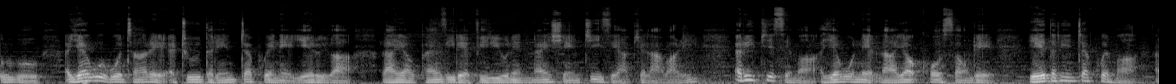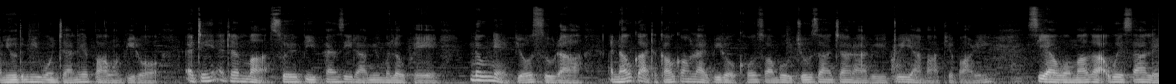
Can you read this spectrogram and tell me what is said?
အူးကိုအရက်ဝတ်ဝတ်ထားတဲ့အထူးသတင်းတပ်ဖွဲ့နဲ့ရဲတွေကလာရောက်ဖမ်းဆီးတဲ့ဗီဒီယိုနဲ့နှိုင်းယှဉ်ကြည့်စရာဖြစ်လာပါတယ်။အဲ့ဒီဖြစ်စဉ်မှာအရက်ဝတ်နဲ့လာရောက်ခေါ်ဆောင်တဲ့ ရဲသတင်းတပ်ဖွဲ့မှာအမျိုးသမီးဝန်ထမ်းလည်းပါဝင်ပြီးတော့အတင်းအဓမ္မဆွဲပြီးဖမ်းဆီးတာမျိုးမလုပ်ဘဲနှုတ်နဲ့ပြောဆိုတာအနောက်ကတကောက်ကောက်လိုက်ပြီးတော့ခေါ်ဆောင်ဖို့ကြိုးစားကြတာတွေတွေ့ရမှာဖြစ်ပါတယ်။ဆရာဝန်မကအဝတ်စားလဲ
